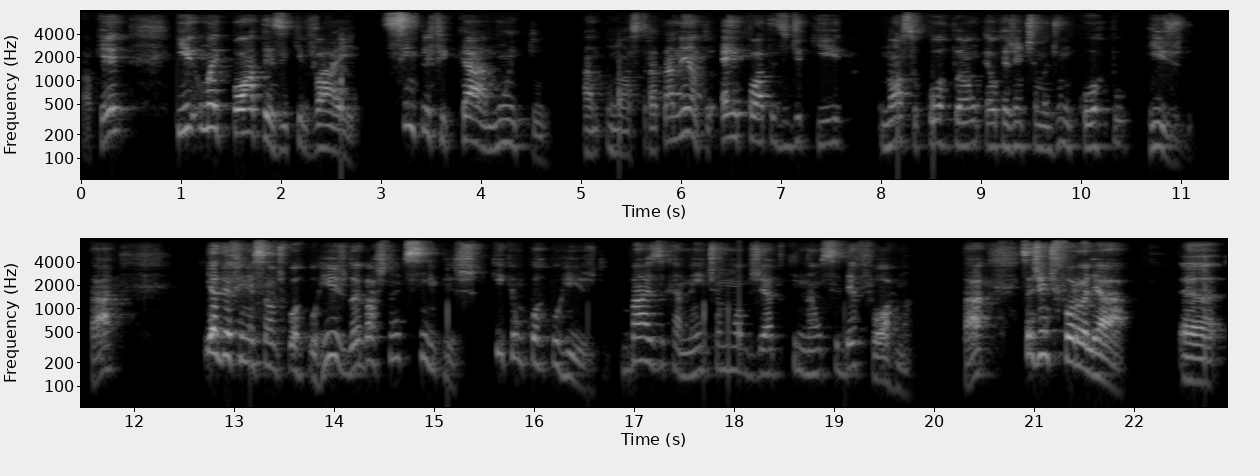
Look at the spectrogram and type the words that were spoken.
Ok? E uma hipótese que vai simplificar muito a, o nosso tratamento é a hipótese de que o nosso corpo é, um, é o que a gente chama de um corpo rígido. Tá? E a definição de corpo rígido é bastante simples. O que é um corpo rígido? Basicamente, é um objeto que não se deforma. Tá? Se a gente for olhar é,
